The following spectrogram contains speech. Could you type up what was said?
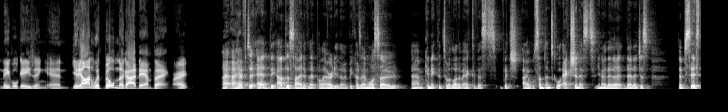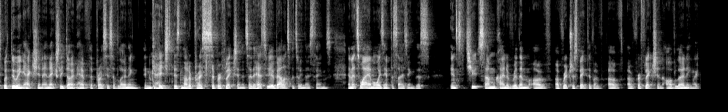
navel gazing and get on with building the goddamn thing, right? I, have to add the other side of that polarity, though, because I'm also um, connected to a lot of activists, which I will sometimes call actionists. You know, that are, that are just obsessed with doing action and actually don't have the process of learning engaged. There's not a process of reflection, and so there has to be a balance between those things. And that's why I'm always emphasizing this: institute some kind of rhythm of of retrospective, of of, of reflection, of learning. Like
